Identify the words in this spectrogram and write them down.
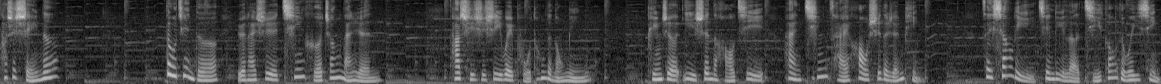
他是谁呢？窦建德原来是清河张南人，他其实是一位普通的农民，凭着一身的豪气和轻财好施的人品，在乡里建立了极高的威信。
